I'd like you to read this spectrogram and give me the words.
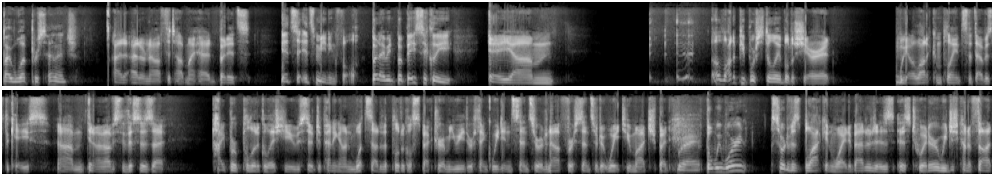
by what percentage? I, I don't know off the top of my head, but it's it's it's meaningful. But I mean, but basically, a um, a lot of people were still able to share it we got a lot of complaints that that was the case. Um, you know, obviously this is a hyper political issue. So depending on what side of the political spectrum, you either think we didn't censor it enough or censored it way too much. But right. but we weren't sort of as black and white about it as as Twitter. We just kind of thought,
